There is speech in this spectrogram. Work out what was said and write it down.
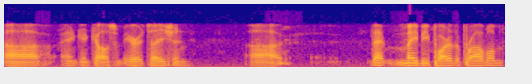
uh, and can cause some irritation. Uh, that may be part of the problem.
